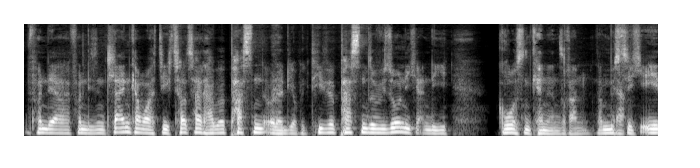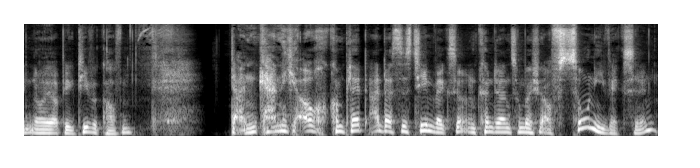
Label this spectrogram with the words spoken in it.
von der, von diesen kleinen Kameras, die ich zurzeit habe, passen, oder die Objektive passen sowieso nicht an die großen Canons ran. Da müsste ja. ich eh neue Objektive kaufen. Dann kann ich auch komplett an das System wechseln und könnte dann zum Beispiel auf Sony wechseln.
